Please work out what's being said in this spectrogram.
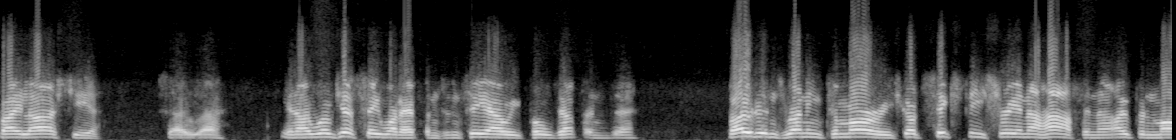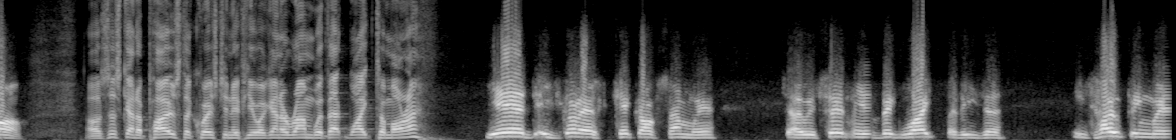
Bay last year. So, uh, you know, we'll just see what happens and see how he pulls up. And uh, Bowden's running tomorrow. He's got 63 and a half in the open mile. I was just going to pose the question if you were going to run with that weight tomorrow. Yeah, he's got to kick off somewhere. So it's certainly a big weight, but he's a, uh, he's hoping we're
